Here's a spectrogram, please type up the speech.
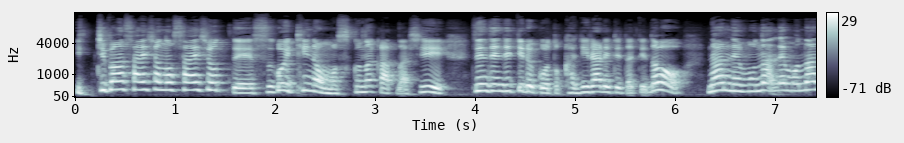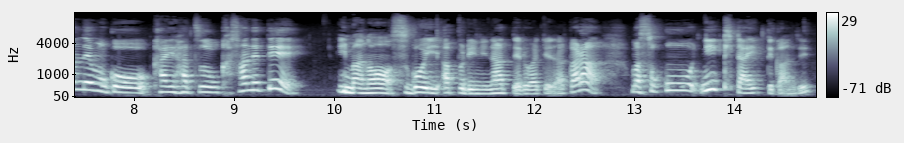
一番最初の最初ってすごい機能も少なかったし、全然できること限られてたけど、何年も何年も何年もこう開発を重ねて、今のすごいアプリになってるわけだから、まあそこに期待って感じ？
